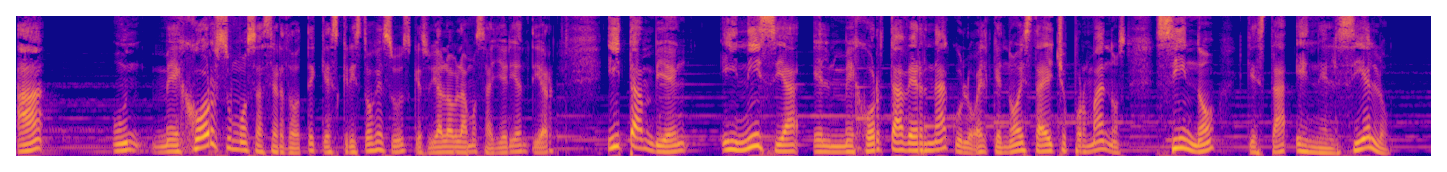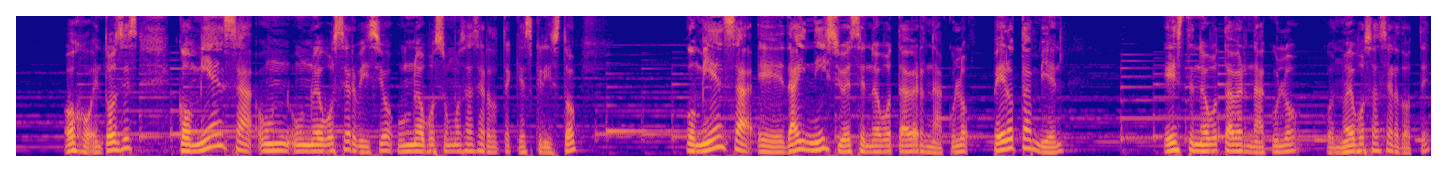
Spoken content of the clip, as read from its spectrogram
a un mejor sumo sacerdote, que es Cristo Jesús, que eso ya lo hablamos ayer y antier, y también inicia el mejor tabernáculo, el que no está hecho por manos, sino que está en el cielo. Ojo, entonces comienza un, nuevo servicio, un nuevo sumo sacerdote que es Cristo, comienza, eh, da inicio ese nuevo tabernáculo, pero también este nuevo tabernáculo con nuevo sacerdote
